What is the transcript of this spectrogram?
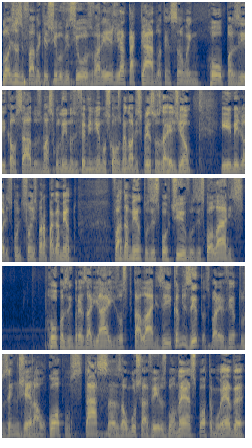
Lojas e fábrica estilo vicioso, varejo e atacado. Atenção, em roupas e calçados masculinos e femininos com os menores preços da região e melhores condições para pagamento. Fardamentos esportivos, escolares, roupas empresariais, hospitalares e camisetas para eventos em geral. Copos, taças, almochaveiros, bonés, porta-moeda,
